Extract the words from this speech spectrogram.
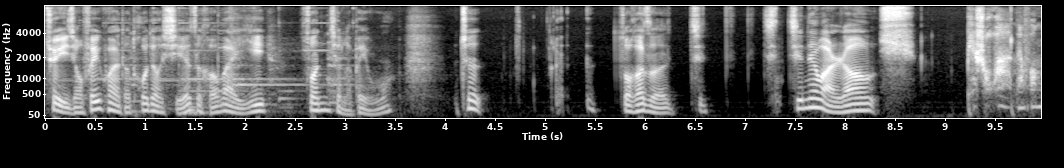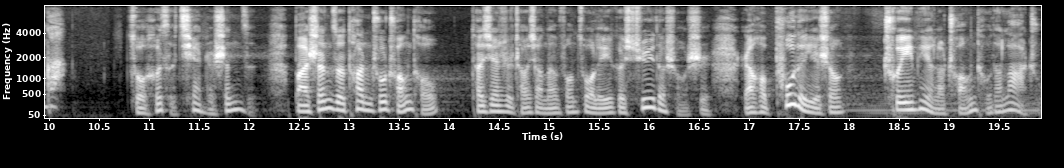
却已经飞快地脱掉鞋子和外衣，钻进了被窝。这，左和子，今今今天晚上，嘘，别说话，南风哥。左和子欠着身子，把身子探出床头。他先是朝向南风做了一个虚的手势，然后噗的一声，吹灭了床头的蜡烛。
